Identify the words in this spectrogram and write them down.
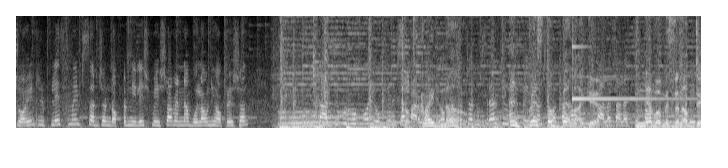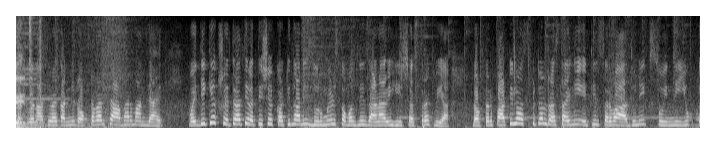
joint replacement surgeon doctor Nilesh Meshram यांना बोलावून हे ऑपरेशन काळजीपूर्वक व योग्यरित्या पार Subscribe now ऑपरेशनच्या दुसऱ्याच दिवशी and press the bell स्वतःहून icon. चालत आल्याचे Never miss an patient update. व नातेवाईकांनी डॉक्टरांचे आभार मानले आहेत वैद्यकीय क्षेत्रातील अतिशय कठीण आणि दुर्मिळ समजली जाणारी ही शस्त्रक्रिया डॉक्टर पाटील हॉस्पिटल रसायनी येथील सर्व आधुनिक सोयींनी युक्त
